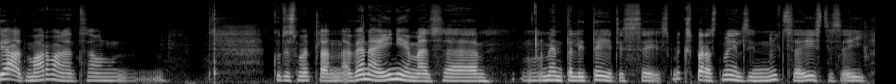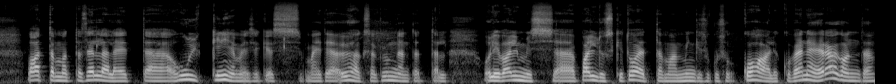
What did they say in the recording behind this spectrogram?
Tead, ma arvan, et see on, kuidas ma ütlen, vene inimese mentaliteedis sees, mikspärast meil siin üldse Eestis ei, vaatamata sellele, et äh, hulk inimesi, kes ma ei tea, üheksakümnendatel oli valmis äh, paljuski toetama mingisuguse kohaliku vene erakonda,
